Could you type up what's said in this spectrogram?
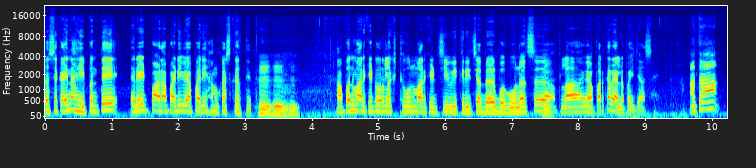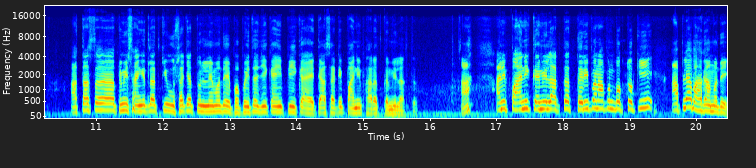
तसं काही नाही पण ते रेट पाडापाडी व्यापारी हमखास करतात. आपण मार्केटवर लक्ष ठेवून मार्केटची विक्रीचा दर बघूनच आपला व्यापार करायला पाहिजे असं आहे. आता आताच तुम्ही सांगितलात की ऊसाच्या तुलनेमध्ये पपईचं जे काही पीक आहे त्यासाठी पाणी फारच कमी लागतं. हां? आणि पाणी कमी लागतं तरी पण आपण बघतो की आपल्या भागामध्ये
